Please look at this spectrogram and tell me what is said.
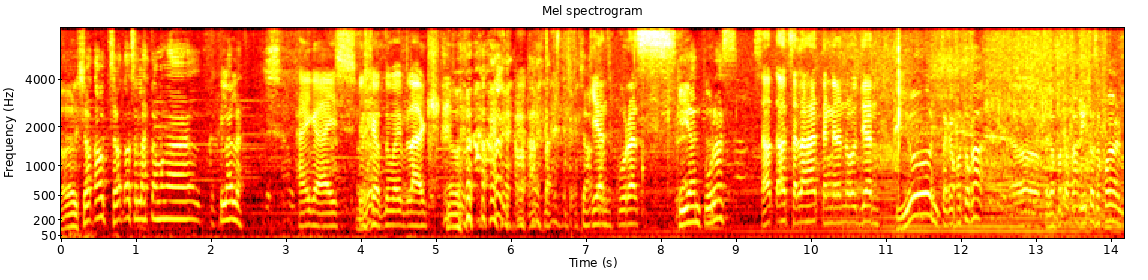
Oh, shout out, shout out sa lahat ng mga kakilala. Hi guys, welcome to my vlog. Kian Puras. Kian Puras. Shout out sa lahat ng nanonood dyan. Yun, taga Patoka. Oh. Taga Patoka dito sa farm.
